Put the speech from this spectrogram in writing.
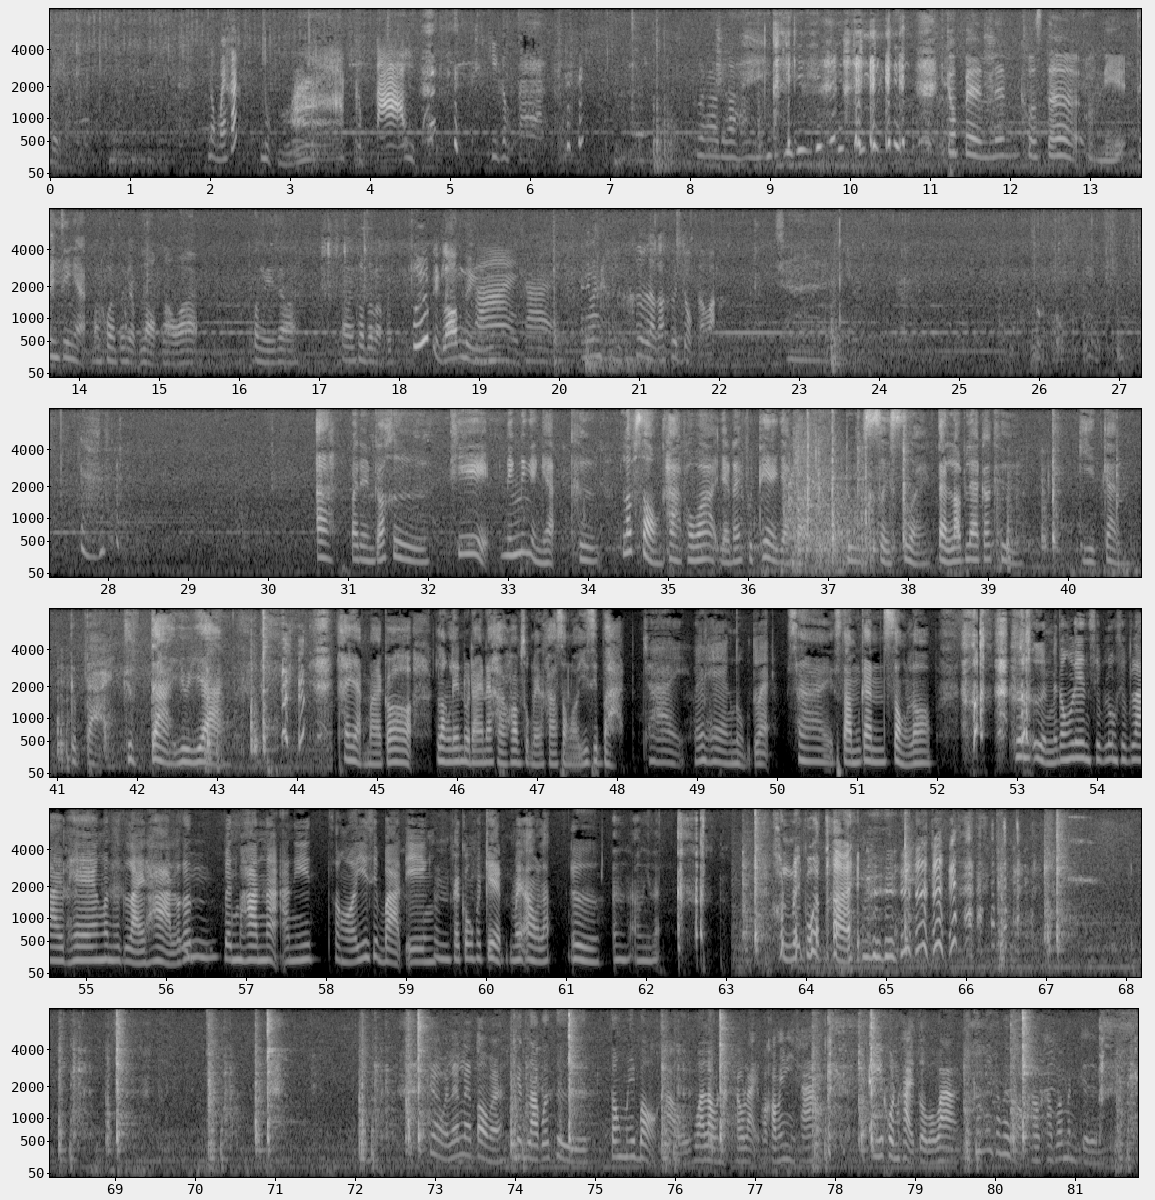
เบรกหนุกไหมคะ หนุกมาก เกือบตาย ขี้เกือบแตก เพื่ออะไรก็เป็นเล่นโคสเตอร์แบบนี้ จริงๆอะมันควรจะแบบหลอกเราว่า ตรงนี้ใช่ไหมแต่มันควรจะแบบปึ๊บอีกรอบหนึ่งใช่ใช่อันนี้มันคือขึ้นแล้วก็คือจบแล้วอะใช่อะประเด็นก็คือที่นิ่งๆอย่างเงี้ยคือรอบสองค่ะ เพราะว่าอยากได้ฟุตเทจอยากแบบ ดูสวยๆ แต่รอบแรกก็คือ กรีดกันเกือบตายคือด่าอยู่อย่าง ใครอยากมาก็ลองเล่นดูได้นะคะ ความสุขในราคา220 บาท ใช่ ไม่แพงหนุกด้วย ใช่ ซ้ำกันสองรอบ เครื่องอื่นไม่ต้องเล่นซิปลงซิปลายแพงมันหลายถาดแล้วก็อืมเป็นพันอะอันนี้สองร้อยี่สิบาทเองอืมแพ็กกงแพ็กเกจไม่เอาละเออเออเอางี้แหละ คนไม่กลัวตาย เดี๋ยวไปเล่นอะไรต่อไหมเคล็ดลับก็คือต้องไม่บอกเขาว่าเราหนักเท่าไหร่เพราะเขาไม่มีช่างมีคนขายตัวบอกว่า ก็ไม่ต้องไปบอกเขาครับว่ามันเกิน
